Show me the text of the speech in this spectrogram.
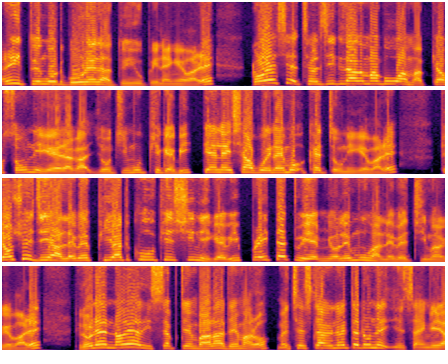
အဲ့ဒီသွင်းကိုတကိုးတွေကသွင်းယူပေးနိုင်ခဲ့ပါတယ်။ Torres ရဲ့ Chelsea ကစားသမားဘဝမှာပျောက်ဆုံးနေခဲ့တာကယုံကြည်မှုဖြစ်ခဲ့ပြီးပြန်လည်ရှာဖွေနိုင်ဖို့အခက်ကြုံနေခဲ့ပါတယ်။ပြောင်းရွှေ့ခြင်းဟာလည်းပဲဖီးယားတစ်ခုအဖြစ်ရှိနေခဲ့ပြီးပရိသတ်တွေရဲ့မျှော်လင့်မှုဟာလည်းပဲကြီးမားခဲ့ပါတယ်။ဒီလိုနဲ့နောက်ရသည့်စက်တင်ဘာလထဲမှာတော့ Manchester United တို့နဲ့ရင်ဆိုင်ခဲ့ရ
